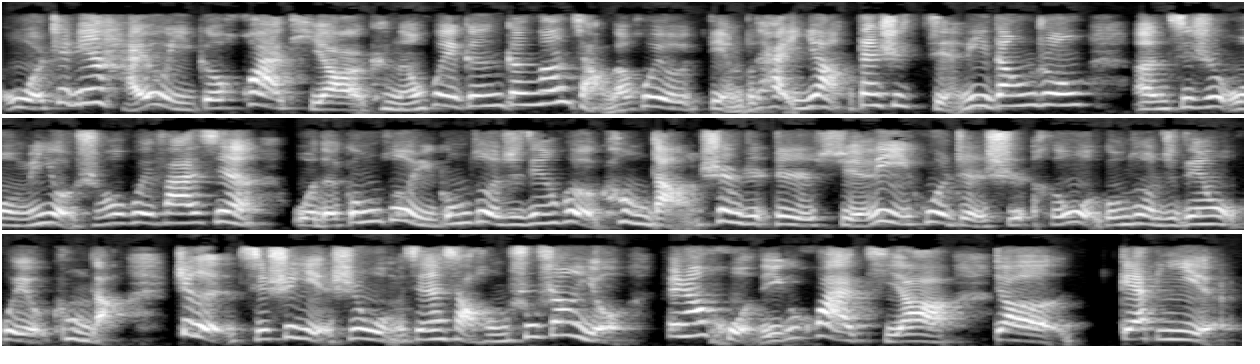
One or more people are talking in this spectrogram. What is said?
我这边还有一个话题啊，可能会跟刚刚讲的会有点不太一样，但是简历当中，嗯，其实我们有时候会发现，我的工作与工作之间会有空档，甚至是学历或者是和我工作之间我会有空档。这个其实也是我们现在小红书上有非常火的一个话题啊，叫 gap year。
